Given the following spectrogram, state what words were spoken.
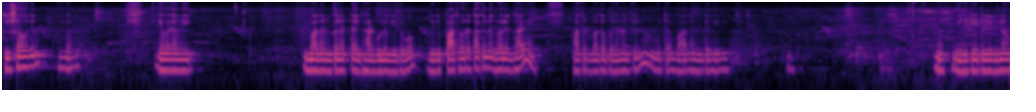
কী সহজ না? হয়ে গেল। এবারে আমি বাদামি কালারটাই ধারগুলো দিয়ে দেবো। যদি পাথরে থাকে না জলের ধারে, পাথর পাথর বোঝানোর জন্য আমি এটা বাদামিটা দিয়ে দিচ্ছি। এদিকে এটা দিয়ে দিলাম।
